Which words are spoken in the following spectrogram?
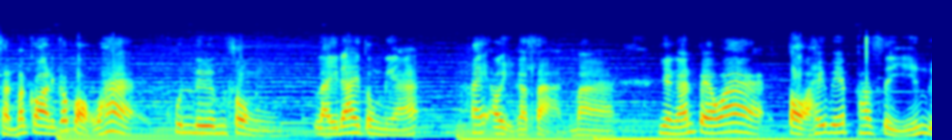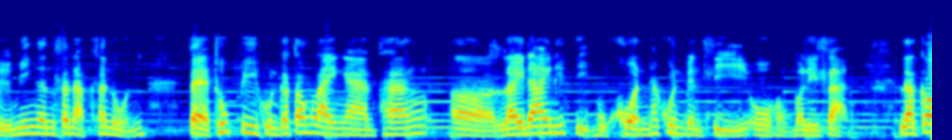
สรรพากรก็บอกว่าคุณลืมส่งรายได้ตรงเนี้ยให้เอาเอกสารมา อย่างนั้นแปลว่าต่อให้เว็บภาษีหรือมีเงินสนับสนุน แต่ทุกปีคุณก็ต้องรายงานทั้งรายได้นิติบุคคล ถ้าคุณเป็น CEO ของบริษัท แล้วก็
